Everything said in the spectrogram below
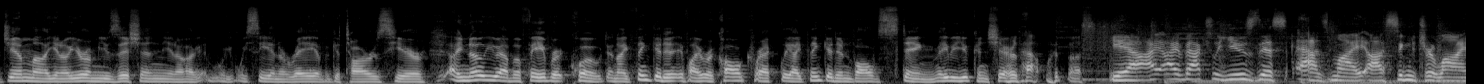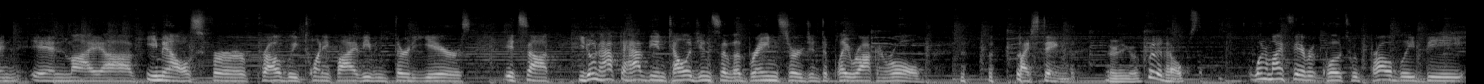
Jim, uh, you know, you're a musician. You know, we, we see an array of guitars here. I know you have a favorite quote, and I think it, if I recall correctly, I think it involves Sting. Maybe you can share that with us. Yeah, I, have actually used this as my uh, signature line in my uh, emails for probably 25, even 30 years. It's, uh, you don't have to have the intelligence of a brain surgeon to play rock and roll by Sting. There you go, but it helps. One of my favorite quotes would probably be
